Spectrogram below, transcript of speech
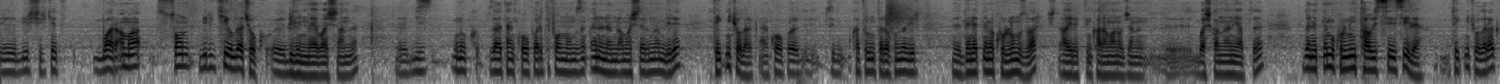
e, bir şirket var ama son 1-2 yılda çok e, bilinmeye başlandı. E, Biz bunu zaten kooperatif olmamızın en önemli amaçlarından biri teknik olarak yani kooperatif, bizim katılım tarafında bir denetleme kurulumuz var. İşte Hayrettin Karaman Hoca'nın başkanlığını yaptığı. Bu denetleme kurulunun tavsiyesiyle teknik olarak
